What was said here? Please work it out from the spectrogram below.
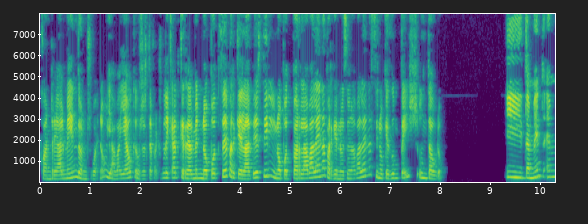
quan realment, doncs, bueno, ja veieu que us estem explicant que realment no pot ser perquè la Destiny no pot parlar balena perquè no és una balena, sinó que és un peix, un tauró. I també hem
